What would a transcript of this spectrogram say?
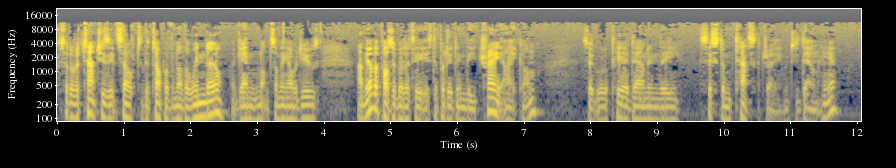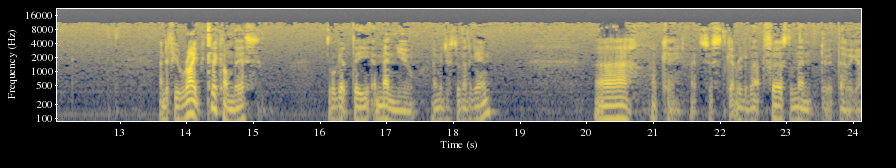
sort of attaches itself to the top of another window. Again, not something I would use. And the other possibility is to put it in the tray icon, so it will appear down in the system task tray, which is down here. And if you right click on this, you'll get the menu. Let me just do that again. Uh, okay, let's just get rid of that first and then do it. There we go.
